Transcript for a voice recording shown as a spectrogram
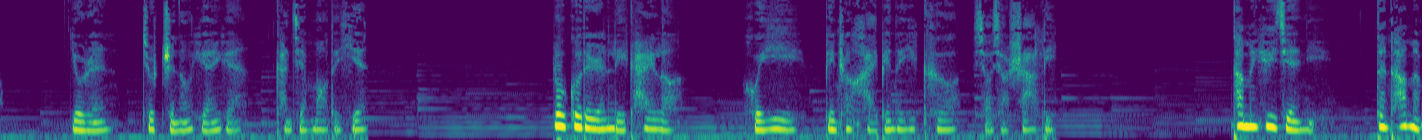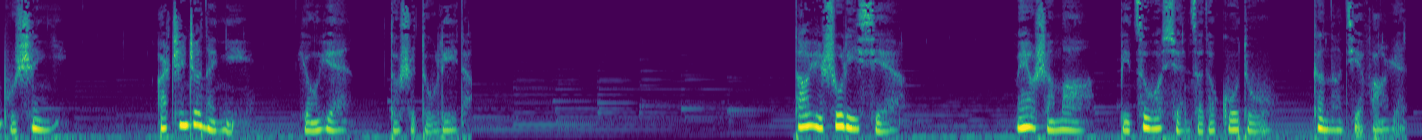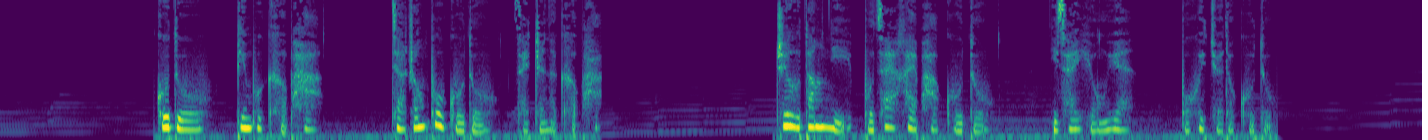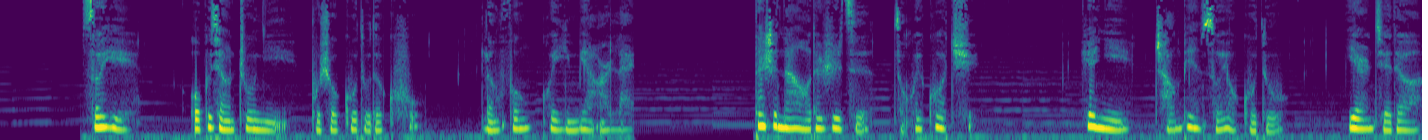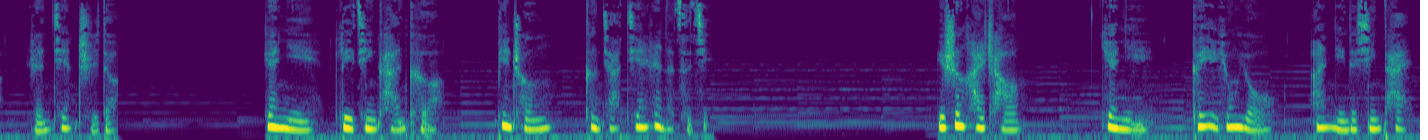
有人就只能远远看见冒的烟。路过的人离开了，回忆变成海边的一颗小小沙粒。他们遇见你，但他们不是你，而真正的你，永远都是独立的。岛屿书里写，没有什么比自我选择的孤独。更能解放人。孤独并不可怕，假装不孤独才真的可怕。只有当你不再害怕孤独，你才永远不会觉得孤独。所以，我不想祝你不受孤独的苦，冷风会迎面而来。但是难熬的日子总会过去。愿你尝遍所有孤独，依然觉得。人间值得，愿你历尽坎坷，变成更加坚韧的自己。余生还长，愿你可以拥有安宁的心态，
